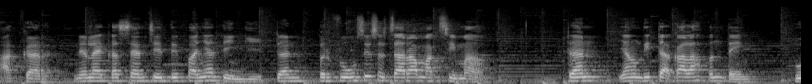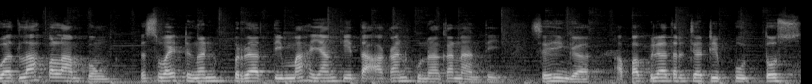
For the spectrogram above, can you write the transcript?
agar nilai kesensitifannya tinggi dan berfungsi secara maksimal. Dan yang tidak kalah penting, buatlah pelampung sesuai dengan berat timah yang kita akan gunakan nanti. Sehingga apabila terjadi putus,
